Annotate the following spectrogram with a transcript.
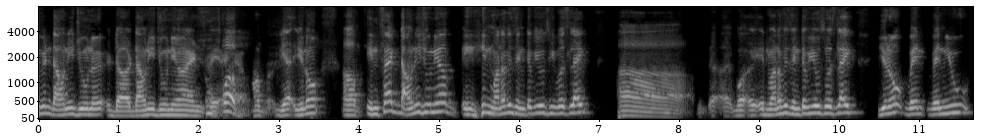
even Downey Junior, uh, Downey Junior, and uh, Superb. uh, yeah, you know, uh, in fact, Downey Junior in one of his interviews he was like, uh, uh, in one of his interviews was like, you know, when when you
